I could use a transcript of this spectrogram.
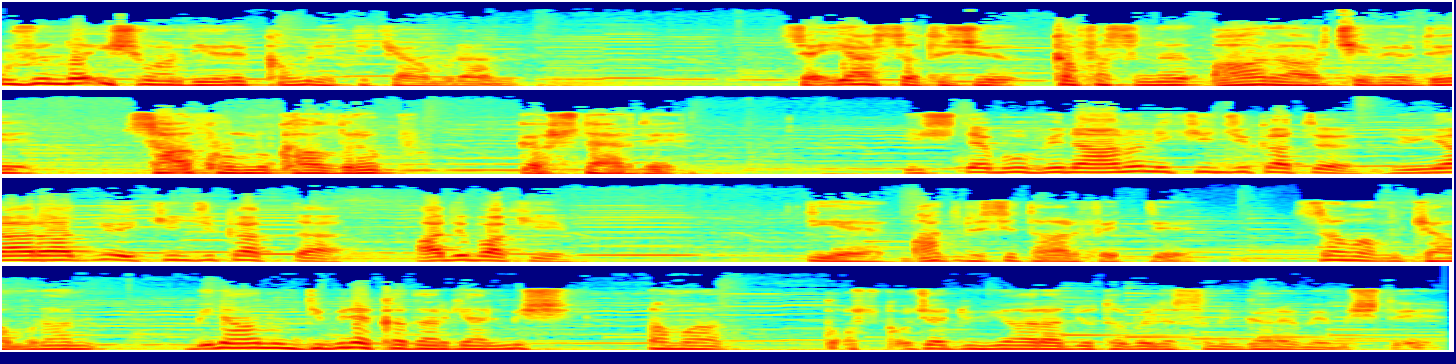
Ucunda iş var diyerek kabul etti Kamuran. Seyyar satıcı kafasını ağır ağır çevirdi, sağ kolunu kaldırıp gösterdi. İşte bu binanın ikinci katı. Dünya Radyo ikinci katta. Hadi bakayım. diye adresi tarif etti. Zavallı Kamuran binanın dibine kadar gelmiş ama koskoca Dünya Radyo tabelasını görememişti.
